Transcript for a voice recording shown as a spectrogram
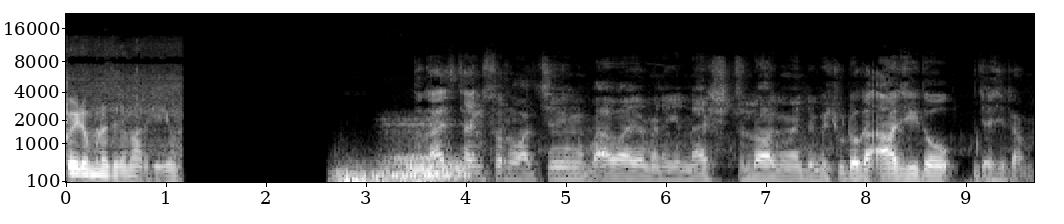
पेड़ों में नज़रें मार के क्यों? तो guys thanks for watching bye bye मैंने नेक्स्ट व्लॉग में जो कि शूट होगा आज ही तो जय श्री राम।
